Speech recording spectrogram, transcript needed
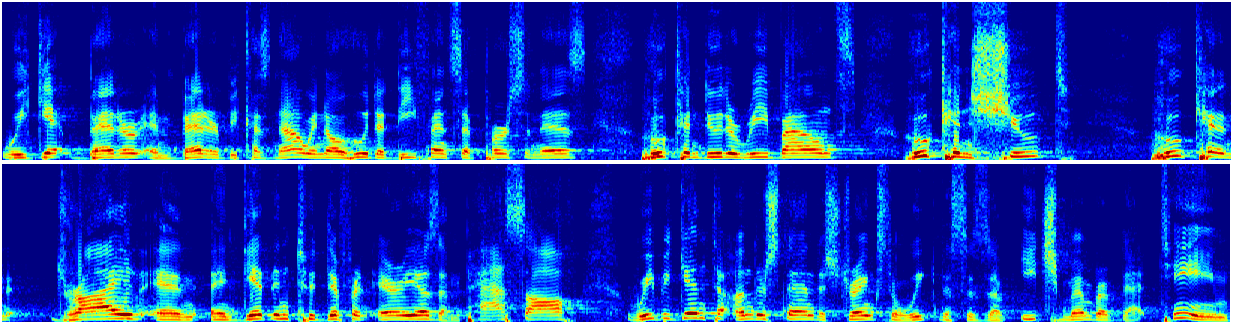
we get better and better because now we know who the defensive person is, who can do the rebounds, who can shoot, who can drive and, and get into different areas and pass off. We begin to understand the strengths and weaknesses of each member of that team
